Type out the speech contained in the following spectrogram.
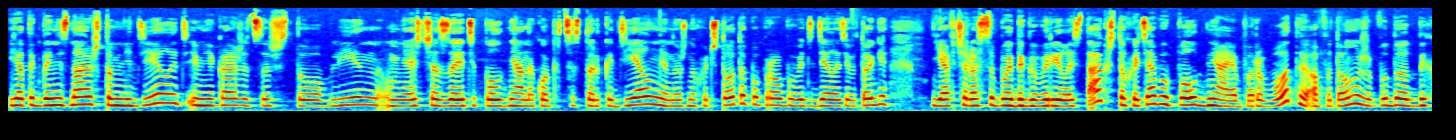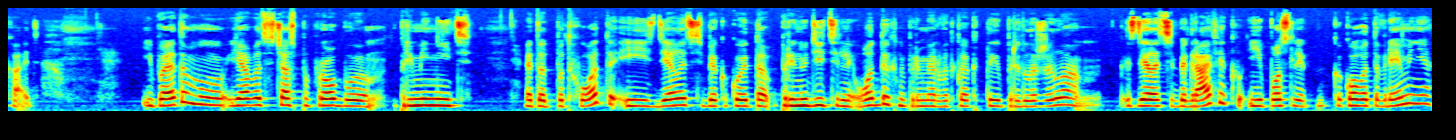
я тогда не знаю, что мне делать, и мне кажется, что, блин, у меня сейчас за эти полдня накопится столько дел, мне нужно хоть что-то попробовать сделать, и в итоге я вчера с собой договорилась так, что хотя бы полдня я поработаю, а потом уже буду отдыхать. И поэтому я вот сейчас попробую применить этот подход и сделать себе какой-то принудительный отдых, например, вот как ты предложила, сделать себе график и после какого-то времени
